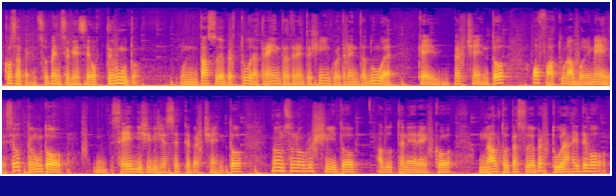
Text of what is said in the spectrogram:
cosa penso? Penso che se ho ottenuto un tasso di apertura 30, 35, 32 okay, ho fatto una buona email. Se ho ottenuto 16-17%, non sono riuscito ad ottenere ecco, un alto tasso di apertura e devo,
